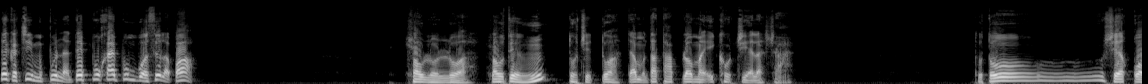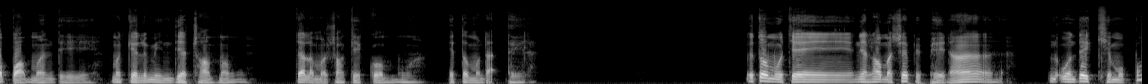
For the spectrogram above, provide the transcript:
nè cái chi một bún nè tê bu khai bún bùa sư là bao lâu lùa lùa lâu tiền hứ tôi chỉ tua cho mình ta thắp lâu mà ít khâu chia là sao tôi tôi sẽ qua bỏ mình thì mà kêu là mình đi chọn mong cho là một số cái của mua ít tôi mình đã thế là ít tôi một chơi nên lâu mà sẽ bị phê đó nó ổn định khi một bó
